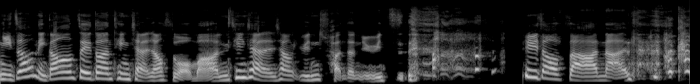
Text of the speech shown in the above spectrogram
你知道你刚刚这一段听起来像什么吗？你听起来很像晕船的女子遇到渣男，他看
